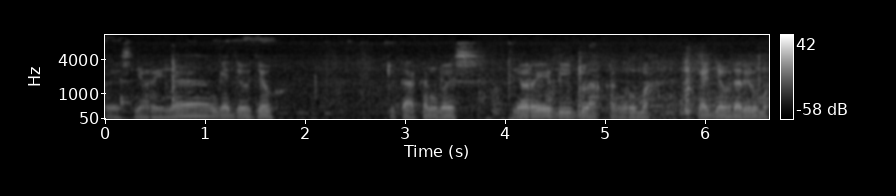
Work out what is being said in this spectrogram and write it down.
Guys, nyorenya nggak jauh-jauh kita akan guys nyore di belakang rumah nggak jauh dari rumah.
